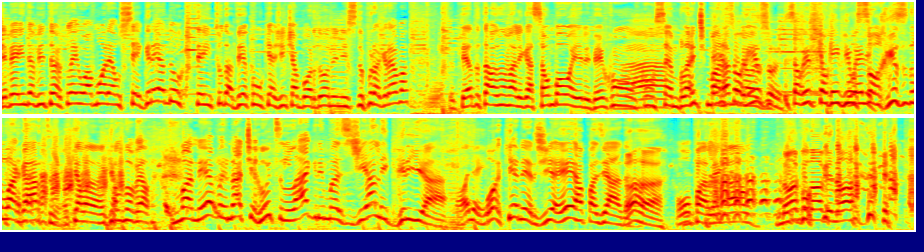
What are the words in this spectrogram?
Teve ainda Vitor Clay, o amor é o segredo, que tem tudo a ver com o que a gente abordou no início do programa. O Pedro tava numa ligação boa aí, ele veio com, com um semblante maravilhoso. sorriso, sorriso que alguém viu o ele. sorriso do lagarto, aquela, aquela novela. Maneva e Nath Roots, lágrimas de alegria. Olha aí. Pô, que energia, hein, rapaziada? Aham. Opa, legal. 999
